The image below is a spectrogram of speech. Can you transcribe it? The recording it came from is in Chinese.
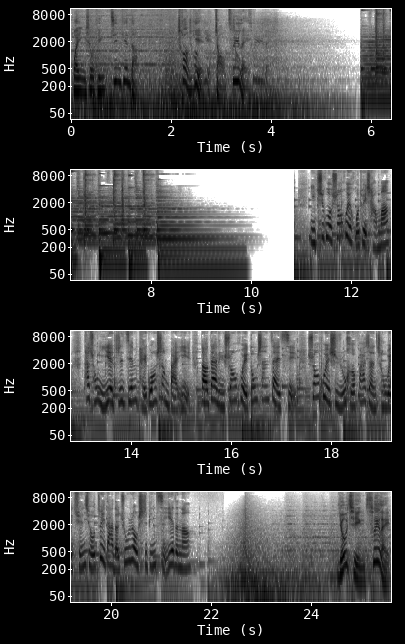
欢迎收听今天的《创业找崔磊》。你吃过双汇火腿肠吗？它从一夜之间赔光上百亿，到带领双汇东山再起，双汇是如何发展成为全球最大的猪肉食品企业的呢？有请崔磊。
